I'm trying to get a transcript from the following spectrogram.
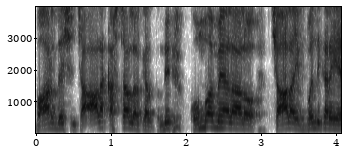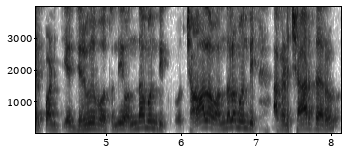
భారతదేశం చాలా కష్టాల్లోకి వెళ్తుంది. కుంభమేళాలో చాలా ఇబ్బందికర ఏర్పాటు జరగబోతుంది. వంద మంది చాలా వందల మంది అక్కడ చేరతారు.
